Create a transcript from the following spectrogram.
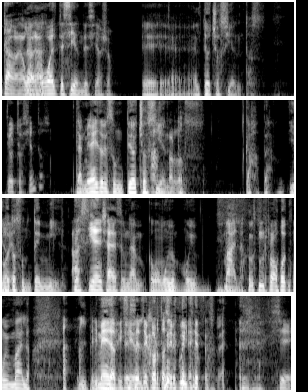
Claro, La- o, al T100, decía yo. eh, el T-800. ¿T800? Terminator es un Ah, T-800. perdón. Casper. Y el otro es un T-1000. Ah, T-100 ya es una, como muy, muy malo. un robot muy malo. El primero que Es hicieron. el de cortocircuito. Sí.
